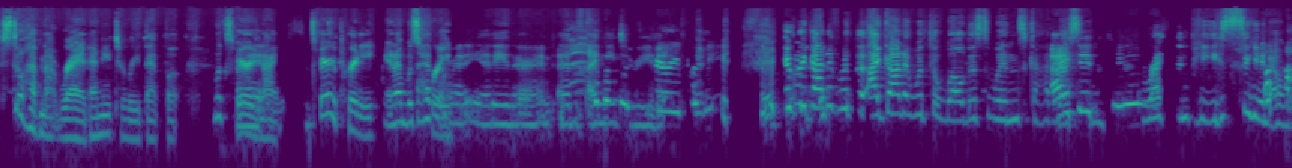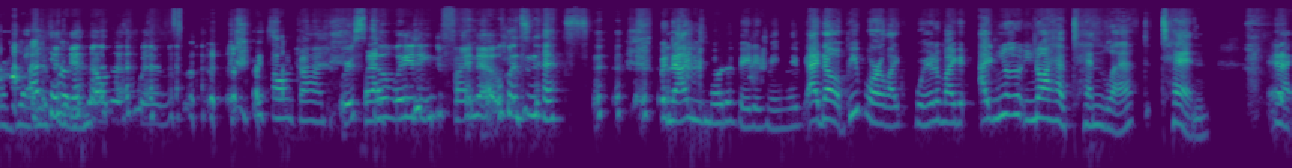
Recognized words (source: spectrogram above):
Still have not read. I need to read that book. looks very Right. nice. It's very pretty, and it was I haven't read it yet either, and, and I need to read very it. Very pretty because I got it with the I got it with the Wellness Wins. God, I rest, did too. rest in peace. You know, wellness wins. it's all gone. We're But still waiting to find out what's next. But now you've motivated me. Maybe I know people are like, "Where am I?" Get-? I you know, you know I have ten left. Ten. And, I,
